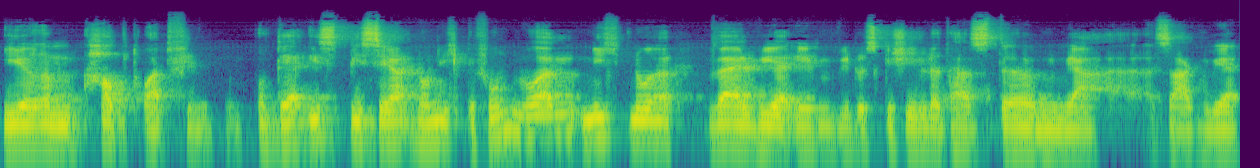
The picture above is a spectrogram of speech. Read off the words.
ihren Hauptort finden. Und der ist bisher noch nicht gefunden worden, nicht nur, weil wir eben, wie du es geschildert hast, ähm, ja, sagen wir,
